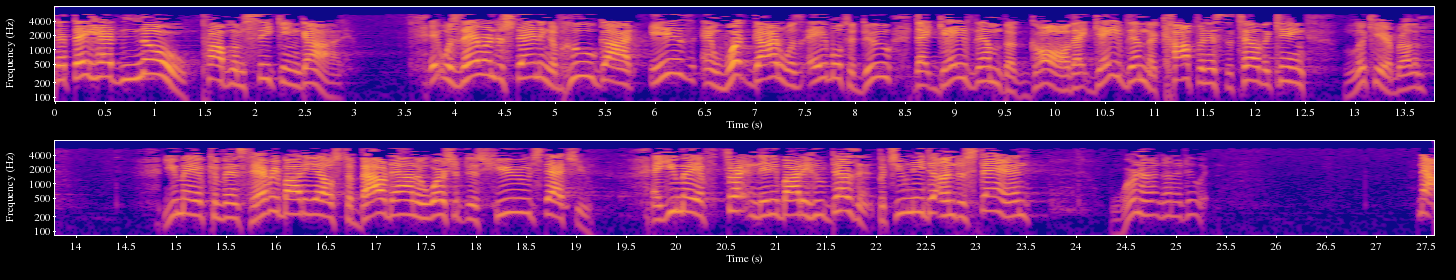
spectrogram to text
That they had no problem seeking God. It was their understanding of who God is and what God was able to do that gave them the gall, that gave them the confidence to tell the king, look here, brother. You may have convinced everybody else to bow down and worship this huge statue. And you may have threatened anybody who doesn't, but you need to understand we're not going to do it. Now,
